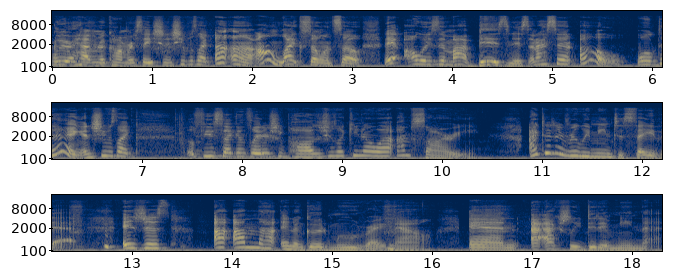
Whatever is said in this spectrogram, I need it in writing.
we were having a conversation and she was like, uh uh I don't like so and so. They always in my business. And I said, oh, well, dang. And she was like, a few seconds later, she paused and she was like, you know what? I'm sorry. I didn't really mean to say that. It's just, I, I'm not in a good mood right now. And I actually didn't mean that.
